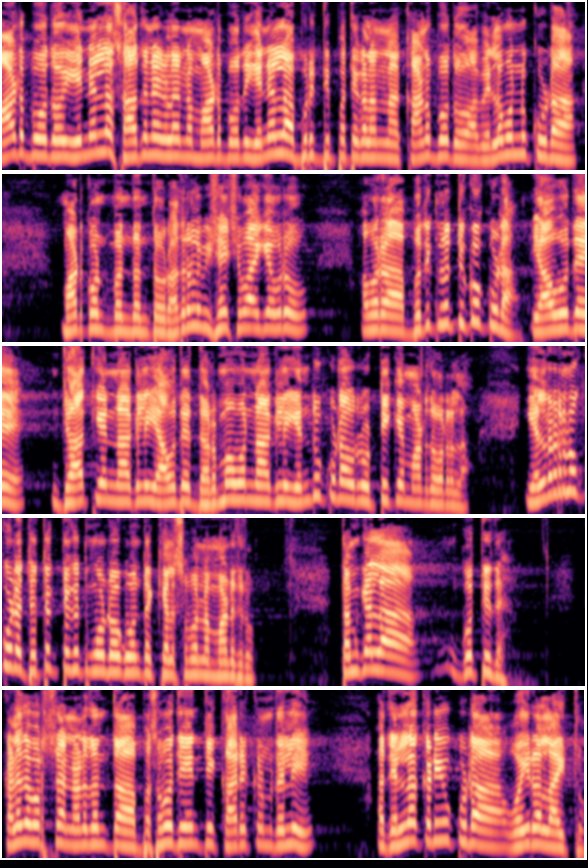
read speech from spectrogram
ಮಾಡ್ಬೋದು, ಏನೆಲ್ಲ ಸಾಧನೆಗಳನ್ನು ಮಾಡ್ಬೋದು, ಏನೆಲ್ಲ ಅಭಿವೃದ್ಧಿ ಪಥಗಳನ್ನು ಕಾಣ್ಬೋದು ಅವೆಲ್ಲವನ್ನು ಕೂಡ ಮಾಡ್ಕೊಂಡು ಬಂದಂಥವ್ರು. ಅದರಲ್ಲೂ ವಿಶೇಷವಾಗಿ ಅವರು ಅವರ ಬದುಕಿನೊತ್ತಿಗೂ ಕೂಡ ಯಾವುದೇ ಜಾತಿಯನ್ನಾಗಲಿ, ಯಾವುದೇ ಧರ್ಮವನ್ನಾಗಲಿ ಎಂದೂ ಕೂಡ ಅವರು ಟೀಕೆ ಮಾಡಿದವರಲ್ಲ. ಎಲ್ಲರನ್ನೂ ಕೂಡ ಜೊತೆಗೆ ತೆಗೆದುಕೊಂಡು ಹೋಗುವಂಥ ಕೆಲಸವನ್ನು ಮಾಡಿದರು. ತಮಗೆಲ್ಲ ಗೊತ್ತಿದೆ. ಕಳೆದ ವರ್ಷ ನಡೆದಂಥ ಬಸವ ಜಯಂತಿ ಕಾರ್ಯಕ್ರಮದಲ್ಲಿ ಅದೆಲ್ಲ ಕಡೆಯೂ ಕೂಡ ವೈರಲ್ ಆಯಿತು.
